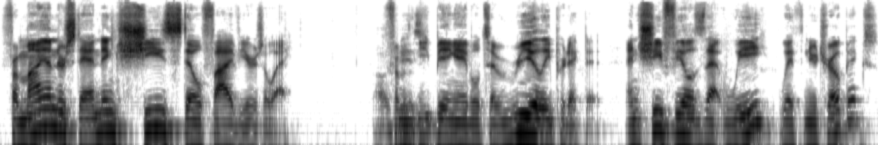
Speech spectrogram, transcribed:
From my understanding, she's still five years away Oh, from geez. being able to really predict it. And she feels that we, with nootropics,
